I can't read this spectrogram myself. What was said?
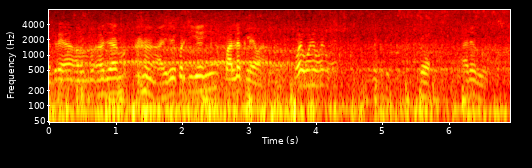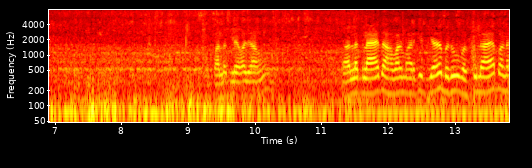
તો અત્યારની બજારમાં હાઈવે પર જઈએ છીએ પાલક લેવા. ઓય ઓય ઓય તો અરે રોજ પાલક લેવા જાઉં. પાલક લાયા હતા હવાલ માર્કેટ ગયા બધું વસ્તુ લાયા પણ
